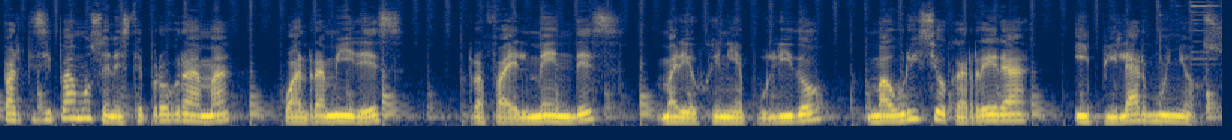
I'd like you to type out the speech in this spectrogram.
Participamos en este programa Juan Ramírez, Rafael Méndez, María Eugenia Pulido, Mauricio Carrera y Pilar Muñoz.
